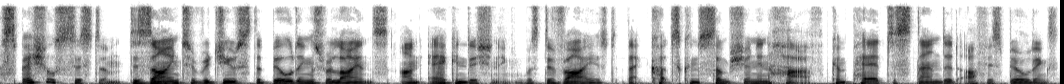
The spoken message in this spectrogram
A special system designed to reduce the building's reliance on air conditioning was devised that cuts consumption in half compared to standard office buildings.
